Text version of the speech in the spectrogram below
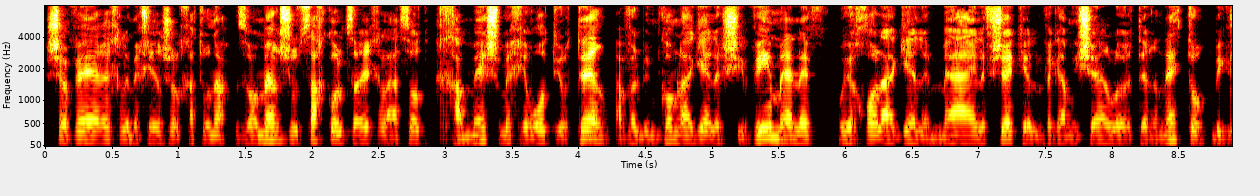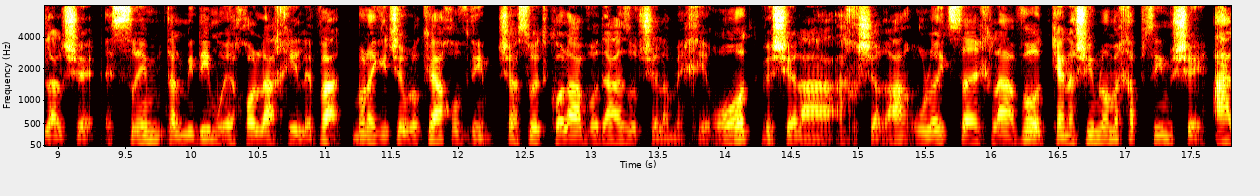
שווה ערך למחיר של חתונה. זה אומר שהוא סך הכל צריך לעשות 5 מכירות יותר, אבל במקום להגיע ל-70 אלף, הוא יכול להגיע ל-100 אלף שקל וגם יישאר לו יותר נטו, בגלל ש-20 תלמידים הוא יכול להכיל לבד. בוא נגיד שהוא לוקח עובדים שעשו את כל העבודה הזאת של המכירות ושל ההכשרה, הוא לא יצטרך לעבוד. כי אנשים לא מחפשים שא'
